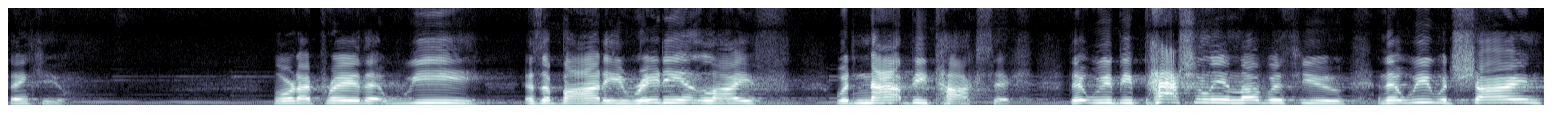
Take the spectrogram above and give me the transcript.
Thank you. Lord, I pray that we as a body, radiant life, would not be toxic, that we would be passionately in love with you, and that we would shine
